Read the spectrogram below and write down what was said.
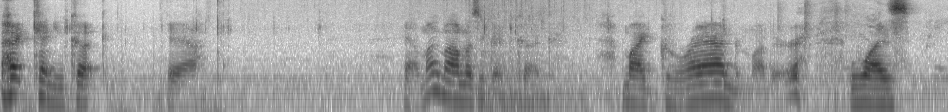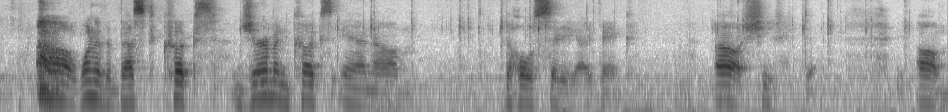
Can you cook? Yeah. Yeah, my mom was a good cook. my grandmother was uh, one of the best cooks, German cooks in um, the whole city, I think. Oh, she. Um,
